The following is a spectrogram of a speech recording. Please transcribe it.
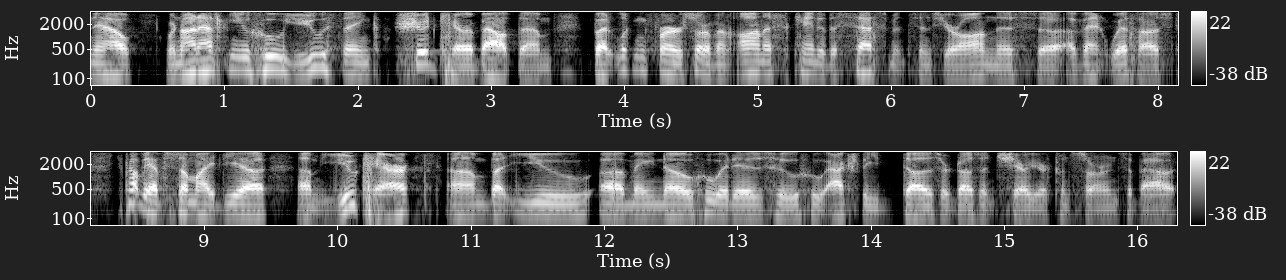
Now, we're not asking you who you think should care about them, but looking for sort of an honest, candid assessment since you're on this uh, event with us. You probably have some idea um, you care, um, but you uh, may know who it is who, who actually does or doesn't share your concerns about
